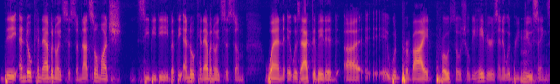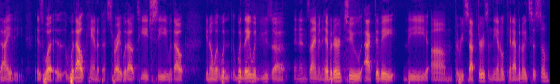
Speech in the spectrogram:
the endocannabinoid system, not so much CBD, but the endocannabinoid system, when it was activated, uh, it would provide pro-social behaviors and it would reduce anxiety. Is what without cannabis, right? Without THC, without you know when when they would use a an enzyme inhibitor to activate the um, the receptors in the endocannabinoid system,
